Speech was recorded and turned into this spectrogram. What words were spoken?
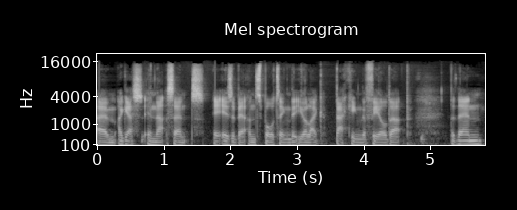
um, i guess in that sense it is a bit unsporting that you're like backing the field up. But then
